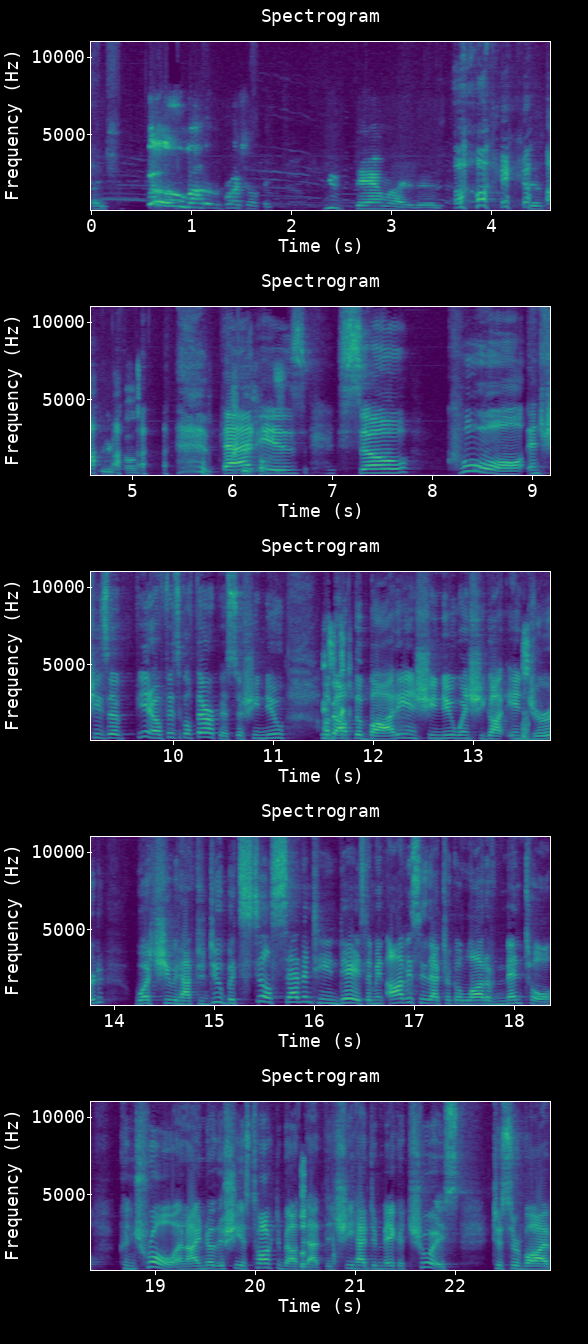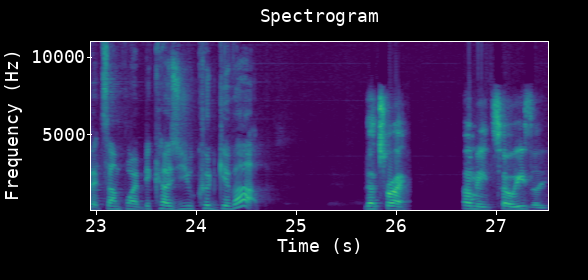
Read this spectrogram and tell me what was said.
Like, boom, out of the brush. I was like, you damn right it is. Oh my God. That is so cool. And she's a, you know, physical therapist. So she knew exactly. about the body and she knew when she got injured what she would have to do. But still 17 days. I mean, obviously that took a lot of mental control. And I know that she has talked about that, that she had to make a choice to survive at some point because you could give up. That's right. I mean, so easily.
